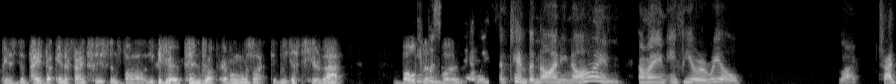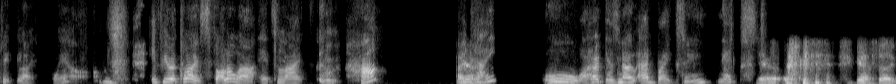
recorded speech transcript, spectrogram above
pieces of paper in a Frank Houston file, you could hear a pin drop. Everyone was like, "Did we just hear that?" Bolton it was, was, there with September 99. I mean, if you're a real, like, tragic, like, wow. Mm. if you're a close follower, it's like, huh? Yeah. Okay. Oh, I hope there's no ad break soon. Next. yeah, yeah. So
